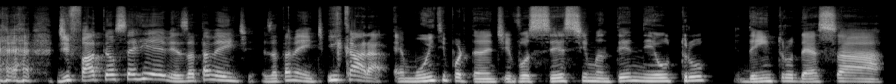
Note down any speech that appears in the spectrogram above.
de fato é o CRM, exatamente, exatamente. E cara, é muito importante você se manter neutro dentro dessa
